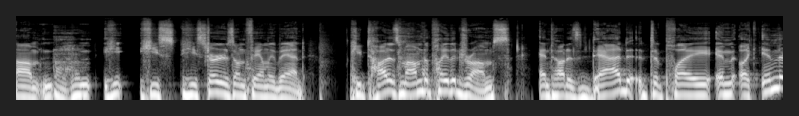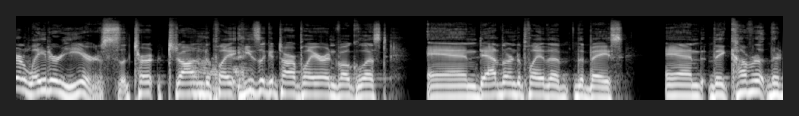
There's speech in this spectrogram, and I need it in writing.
Um, Mhm. he he he started his own family band. He taught his mom to play the drums and taught his dad to play in like in their later years. tur- Taught him to Oh, play. okay. He's a guitar player and vocalist, and dad learned to play the the bass. And they cover their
